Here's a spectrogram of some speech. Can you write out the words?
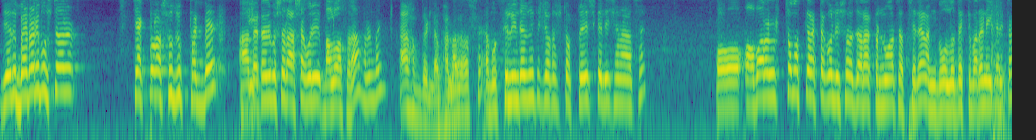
যেহেতু ব্যাটারি বুস্টার চেক করার সুযোগ থাকবে আর ব্যাটারি বুস্টার আশা করি ভালো আছে না হারুন ভাই? আলহামদুলিল্লাহ ভালো আছে। এবং সিলিন্ডার কিন্তু যথেষ্ট ফ্রেশ কন্ডিশনে আছে। ও ওভারঅল চমৎকার একটা কন্ডিশনে যারা একটা নোয়া চাচ্ছিলেন আমি বলল দেখতে পারেন এই গাড়িটা।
